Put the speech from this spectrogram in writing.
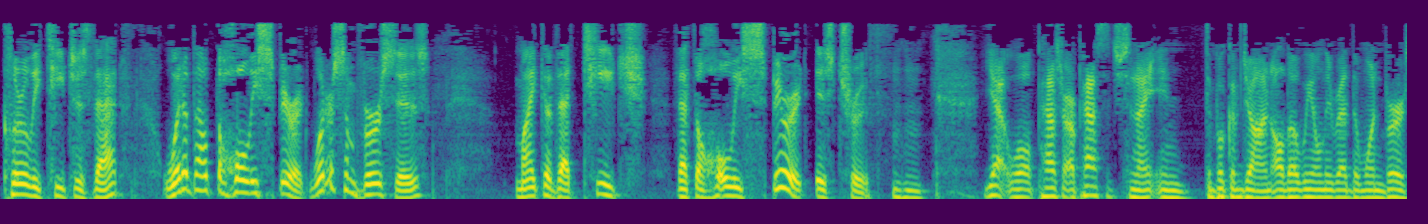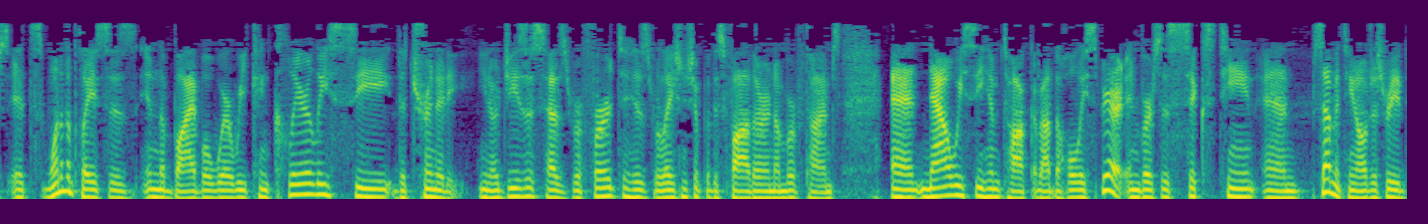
clearly teaches that. What about the Holy Spirit? What are some verses, Micah, that teach that the Holy Spirit is truth? Mm-hmm. Yeah, well, Pastor, our passage tonight in the book of John, although we only read the one verse, it's one of the places in the Bible where we can clearly see the Trinity. You know, Jesus has referred to his relationship with his Father a number of times, and now we see him talk about the Holy Spirit in verses 16 and 17. I'll just read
